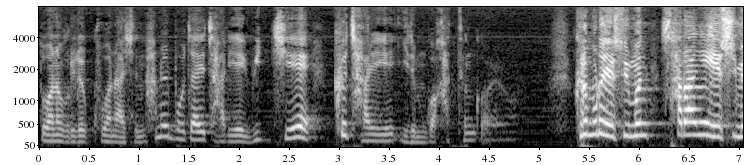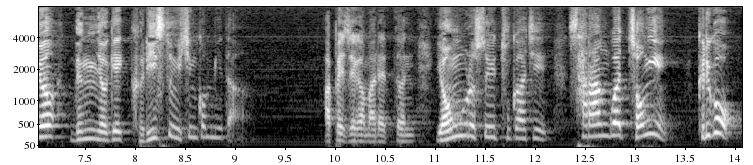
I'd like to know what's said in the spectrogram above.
또한 우리를 구원하신 하늘 보좌의 자리에 위치해 그 자리의 이름과 같은 거예요. 그러므로 예수님은 사랑의 예수며 능력의 그리스도이신 겁니다. 앞에 제가 말했던 영으로서의 두 가지 사랑과 정의 그리고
